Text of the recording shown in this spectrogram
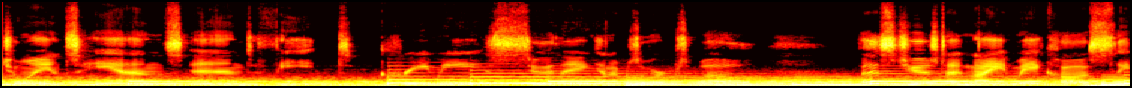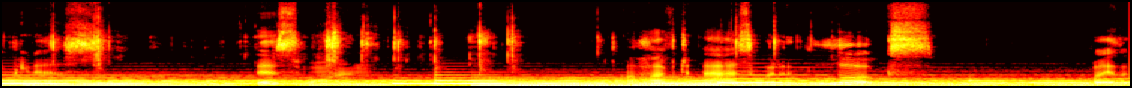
joints, hands, and feet. Creamy, soothing, and absorbs well. Best used at night may cause sleepiness. This one, I'll have to ask, but it looks by the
